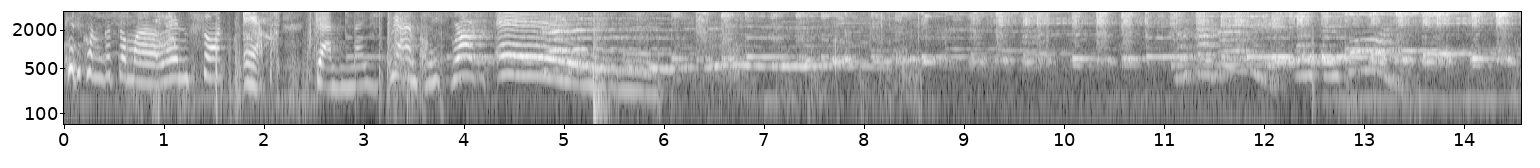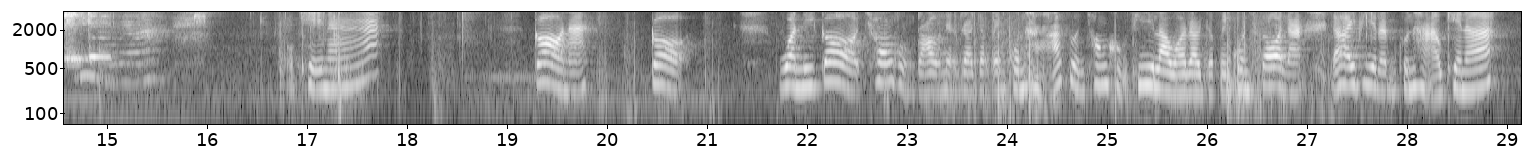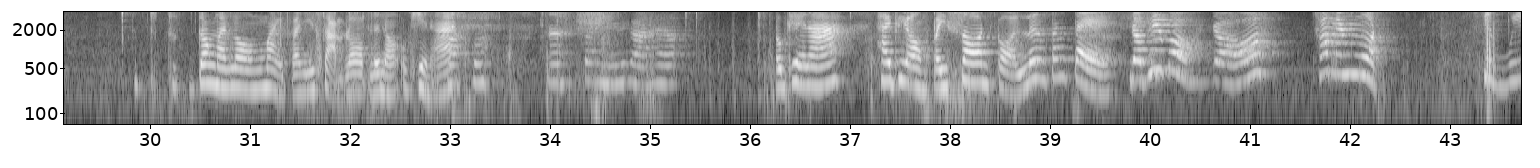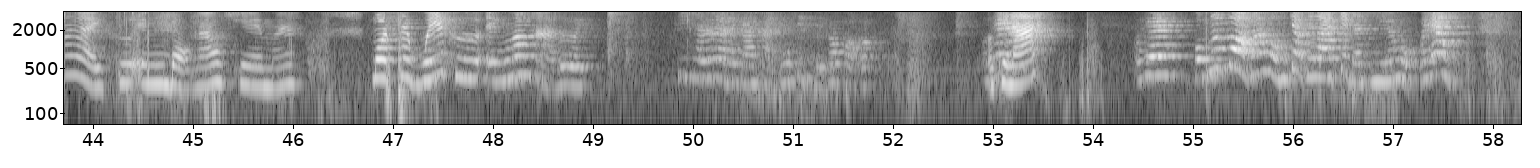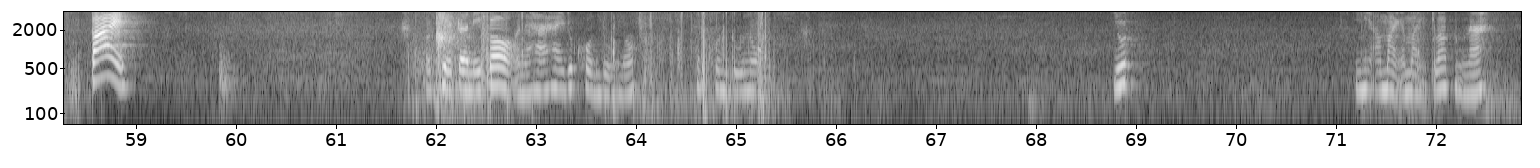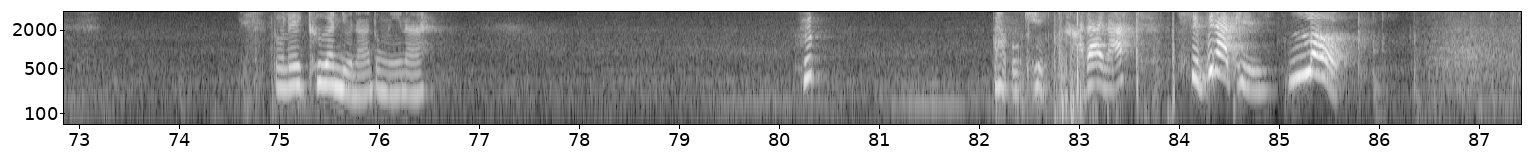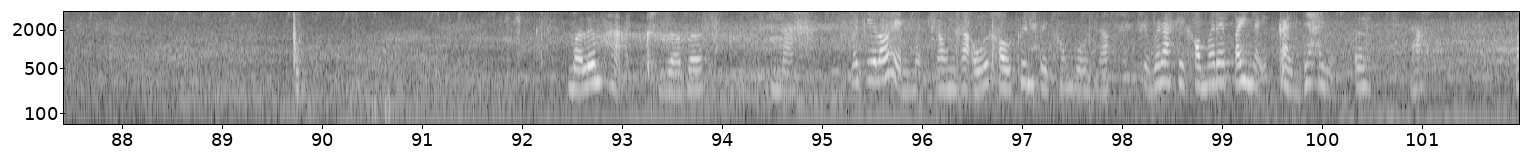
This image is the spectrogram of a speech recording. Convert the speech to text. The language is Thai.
เคทุกคนก็จะมาเล่นซ่อนแอบกันในบ้านของเราเองเราจะให้คุณเป็นก้อนนี่นะโอเคนะ ก็นะ ก็วันนี้ก็ช่องของเราเนี่ยเราจะเป็นคนหาส่วนช่องของพี่เราอะเราจะเป็นคนซ่อนนะ แล้วให้พี่เราเป็นคนหาโอเคนะ ต้องมาลองใหม่ไปนี้สามรอบแล้วเนาะโอเคนะอะตอนนี้มีการให้ละโอเคนะ ให้พี่ออมไปซ่อนก่อนเริ่มตั้งแต่ เดี๋ยวพี่บอกเดี๋ยวถ้ามันหมดสิบวิเมื่อไหร่คือเองบอกนะโอเคไหมหมดสิบวิคือเองเริ่มหาเลย พี่ใช้เวลาในการหาแค่สิบวิก็พอแล้วโอเคนะโอเค ผมต้องบอกนะผมจับเวลาเจ็ดนาทีนะผมไปแล้วไป โอเค ตอนนี้ก็นะคะให้ทุกคนดูเนาะให้ทุกคนดูหน่อยยุด นี่เอาใหม่เอาใหม่อีกรอบหนึ่งนะ ตัวเลขเคลื่อนอยู่นะ ตรงนี้นะฮึบอะโอเค หาได้นะสิบวินาที เลิก มาเริ่มหาครับนะเมื่อกี้เราเห็นเหมือนเงาเงาเขาขึ้นไปข้างบนนะสิบวินาทีเขาไม่ได้ไปไหนไกลได้หรอกเออนะ ไป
